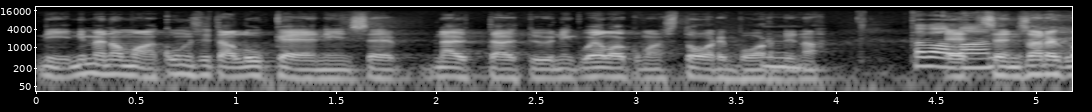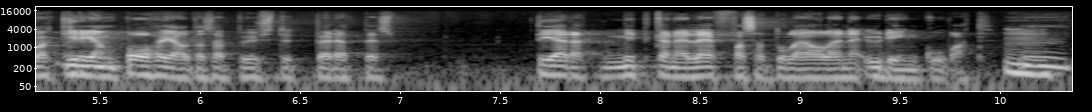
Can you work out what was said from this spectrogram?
niin nimenomaan kun sitä lukee, niin se näyttäytyy niin kuin elokuvan storyboardina. Mm. Tavallaan- Et sen sarjakuvakirjan mm. pohjalta sä pystyt periaatteessa tiedät, mitkä ne leffassa tulee olemaan ne ydinkuvat. Mm. Mm.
